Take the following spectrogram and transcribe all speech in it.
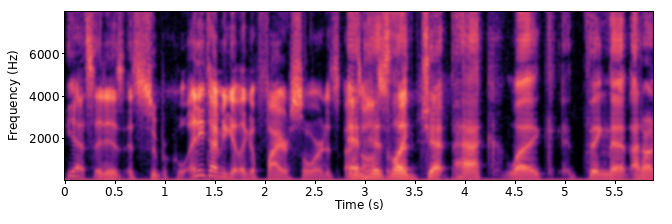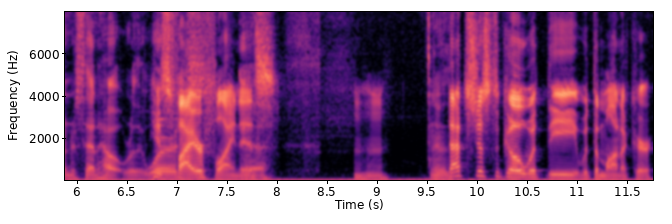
Yes, it is. It's super cool. Anytime you get like a fire sword, it's, it's and his like jetpack like thing that I don't understand how it really works. his fireflyness. hmm Yeah. That's just to go with the with the moniker.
